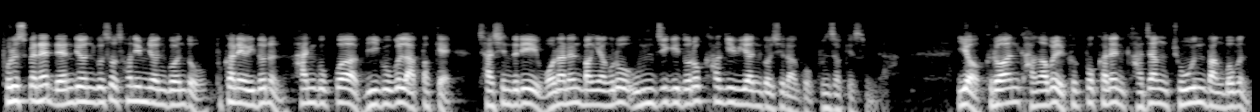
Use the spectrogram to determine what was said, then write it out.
브루스 베넷 랜드 연구소 선임 연구원도 북한의 의도는 한국과 미국을 압박해 자신들이 원하는 방향으로 움직이도록 하기 위한 것이라고 분석했습니다. 이어 그러한 강압을 극복하는 가장 좋은 방법은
